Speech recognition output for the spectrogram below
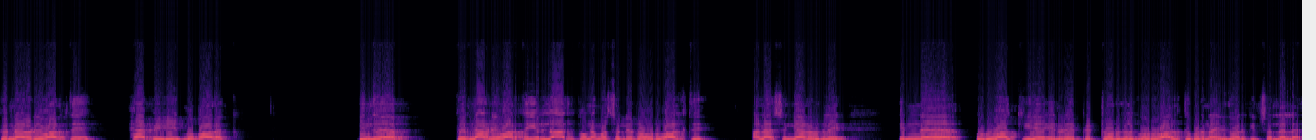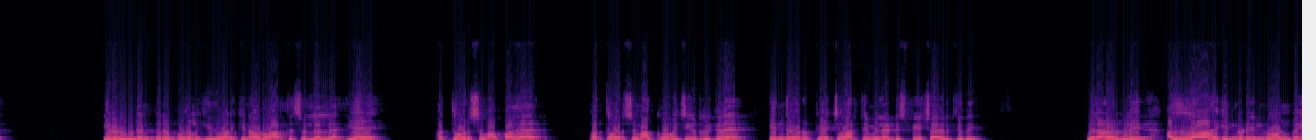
பெருநாளுடைய வாழ்த்து ஹாப்பி ஈத் முபாரக் இந்த பெருநாளுடைய வார்த்தை எல்லாருக்கும் நம்ம சொல்லிடுறோம் ஒரு வாழ்த்து. ஆனா செங்கானவர்களே என்ன உருவாக்கிய என்னுடைய பெற்றோர்களுக்கு ஒரு வாழ்த்து கூட நான் இதுவரைக்கும் சொல்லலை. என்னோட உடன்பிறப்புகளுக்கு இது வரைக்கும் நான் ஒரு வார்த்தை சொல்லலை. ஏன்? பத்து வருஷமா பக பத்து வருஷமா கோவிச்சுக்கிட்டு இருக்கிறேன். எந்த ஒரு பேச்சுவார்த்தையும் இல்லை டிஸ்பேச்சா இருக்குது. மேலானவர்களே அல்லாஹ் என்னுடைய நோன்பை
